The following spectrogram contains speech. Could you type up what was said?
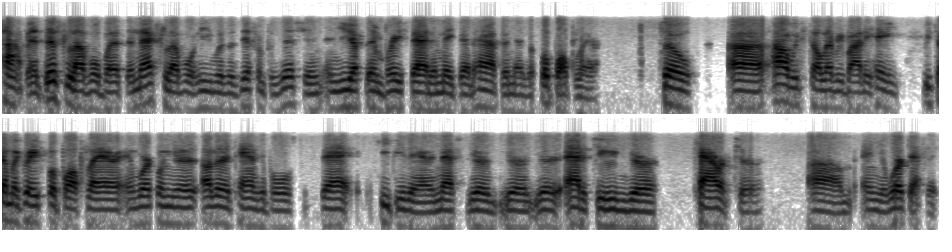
top at this level, but at the next level he was a different position, and you have to embrace that and make that happen as a football player. So uh, I always tell everybody, hey, become a great football player and work on your other tangibles that keep you there, and that's your your your attitude, your character, um, and your work ethic.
